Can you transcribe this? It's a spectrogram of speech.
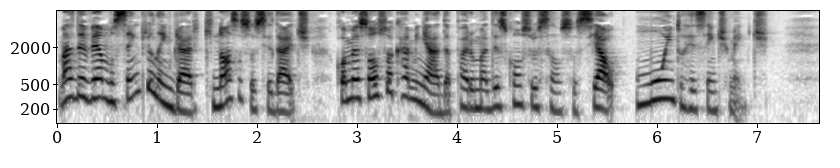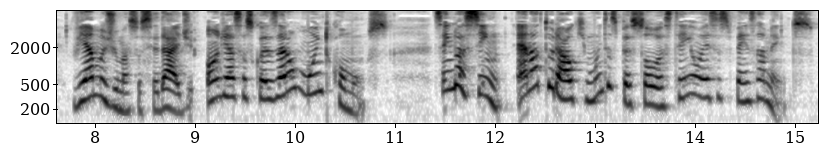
Mas devemos sempre lembrar que nossa sociedade começou sua caminhada para uma desconstrução social muito recentemente. Viemos de uma sociedade onde essas coisas eram muito comuns. Sendo assim, é natural que muitas pessoas tenham esses pensamentos.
